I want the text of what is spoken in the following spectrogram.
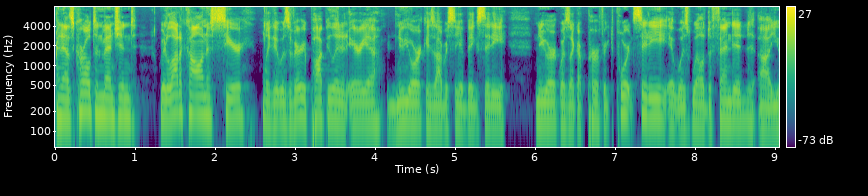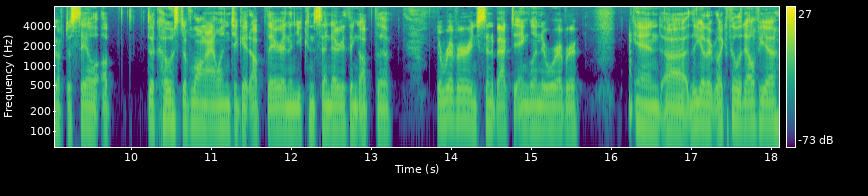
and as Carlton mentioned, we had a lot of colonists here. Like it was a very populated area. New York is obviously a big city. New York was like a perfect port city. It was well defended. Uh, you have to sail up the coast of Long Island to get up there, and then you can send everything up the the river and send it back to England or wherever. And uh, the other, like Philadelphia,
